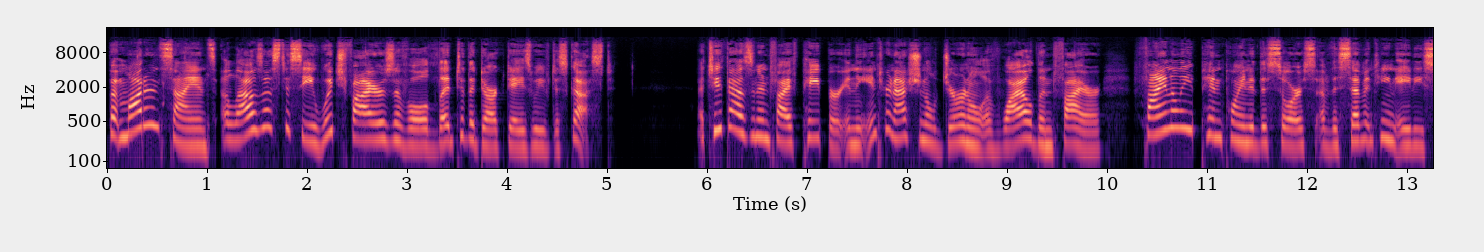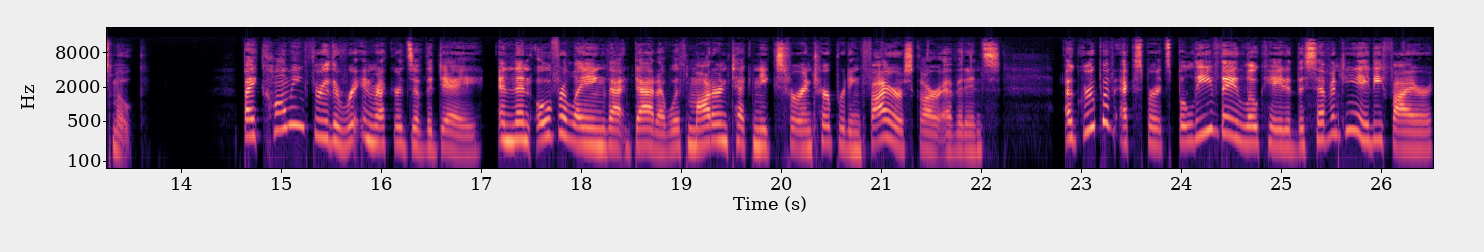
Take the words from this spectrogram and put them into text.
but modern science allows us to see which fires of old led to the dark days we've discussed. A 2005 paper in the International Journal of Wildland Fire finally pinpointed the source of the 1780 smoke. By combing through the written records of the day and then overlaying that data with modern techniques for interpreting fire scar evidence, a group of experts believe they located the 1780 fire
